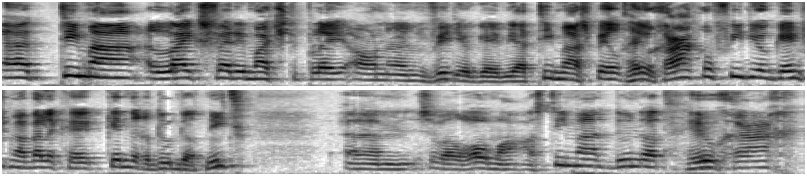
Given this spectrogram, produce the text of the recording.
Uh, Tima likes very much to play on a videogame. Ja, Tima speelt heel graag op videogames, maar welke kinderen doen dat niet? Um, zowel Roma als Tima doen dat heel graag.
